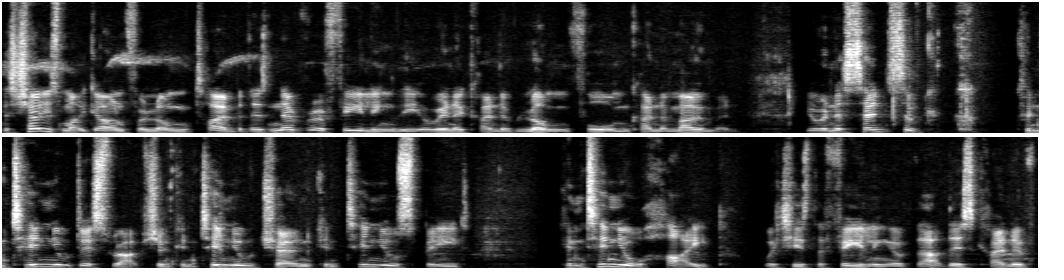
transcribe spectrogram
the shows might go on for a long time, but there's never a feeling that you're in a kind of long form kind of moment. You're in a sense of c- continual disruption, continual churn, continual speed, continual hype, which is the feeling of that this kind of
